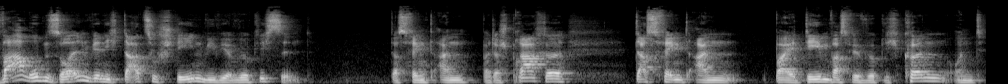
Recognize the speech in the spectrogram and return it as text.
warum sollen wir nicht dazu stehen, wie wir wirklich sind? Das fängt an bei der Sprache, das fängt an bei dem, was wir wirklich können und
